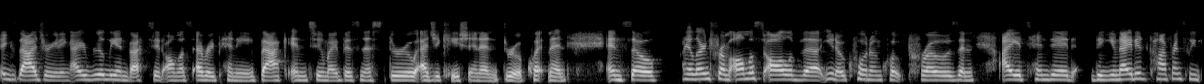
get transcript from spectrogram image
exaggerating. I really invested almost every penny back into my business through education and through equipment. And so I learned from almost all of the, you know, quote unquote pros. And I attended the United conference we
